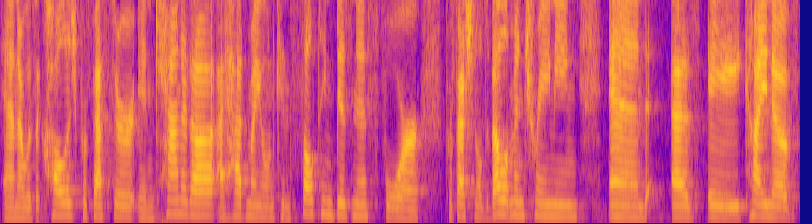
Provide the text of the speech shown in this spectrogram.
And I was a college professor in Canada. I had my own consulting business for professional development training and as a kind of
